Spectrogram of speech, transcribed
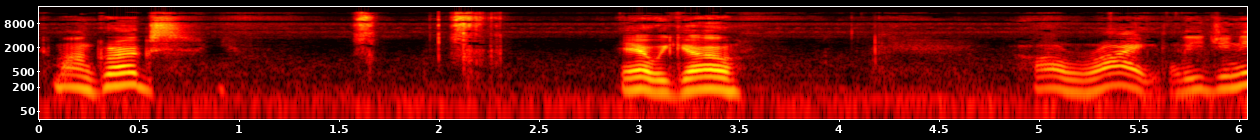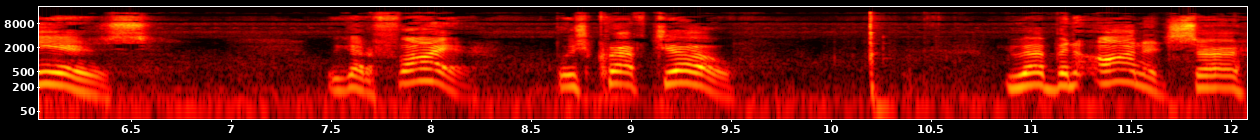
Come on, Grugs. There we go. All right, Legionnaires. We got a fire. Bushcraft Joe, you have been honored, sir.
